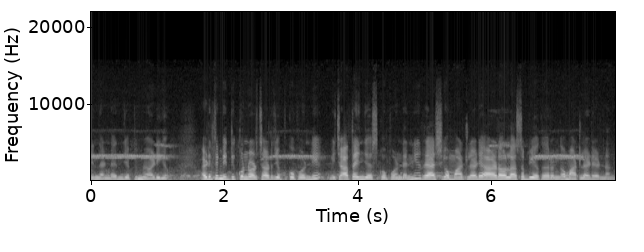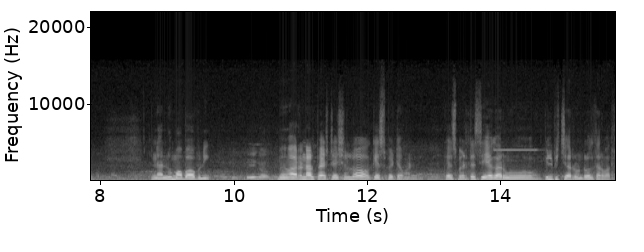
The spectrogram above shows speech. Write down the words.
ఏందండి అని చెప్పి మేము అడిగాం. అడిగితే మీ దిక్కుండా చాట చెప్పుకోపోండి మీ చేత ఏం చేసుకోపోండి అని ర్యాష్గా మాట్లాడి ఆడవాళ్ళు అసభ్యకరంగా మాట్లాడాడు నన్ను. నన్ను మా బాబుని. మేము అరణాల్ ఫైర్ స్టేషన్లో కేసు పెట్టామండి. కేసు పెడితే సీఏ గారు పిలిపించారు రెండు రోజుల తర్వాత.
